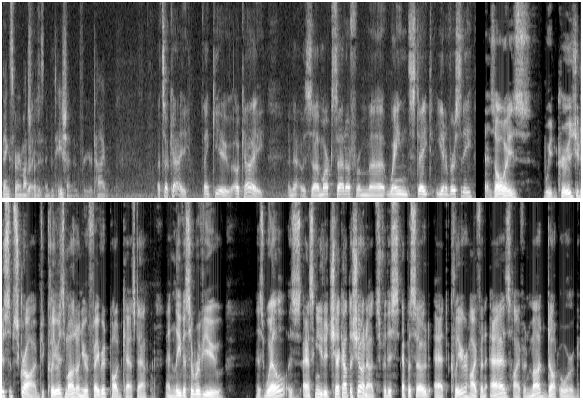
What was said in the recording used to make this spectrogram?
Thanks very much for this invitation and for your time. That's okay. Thank you. Okay. And that was uh, Mark Satta from uh, Wayne State University. As always, we encourage you to subscribe to Clear as Mud on your favorite podcast app and leave us a review, as well as asking you to check out the show notes for this episode at clear-as-mud.org,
